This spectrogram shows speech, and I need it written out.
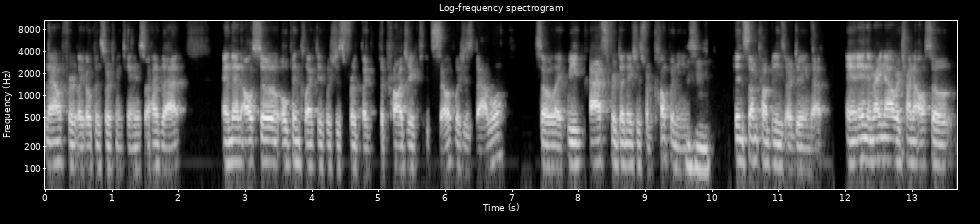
now for like open source maintainers. So I have that and then also open collective which is for like the project itself which is babel so like we ask for donations from companies mm-hmm. and some companies are doing that and, and then right now we're trying to also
